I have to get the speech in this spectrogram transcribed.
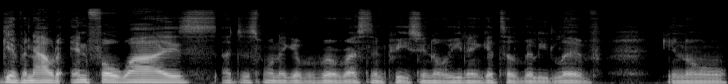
given out info wise. I just want to give a real rest in peace. You know, he didn't get to really live. You know,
